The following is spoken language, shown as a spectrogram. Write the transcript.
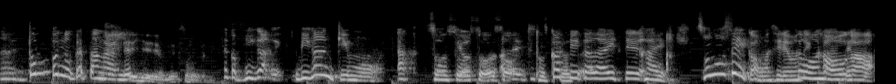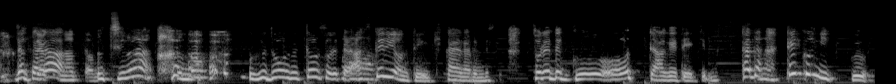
トップの方なんです。いやいやいやねそうなんか美顔美顔器もあ、そうそうそうそう。使っていただいて、はいあそのせいかもしれません。顔がだからうちはその ウフドールとそれからアステリオンっていう機械があるんです。それでぐーって上げていきます。ただテクニック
